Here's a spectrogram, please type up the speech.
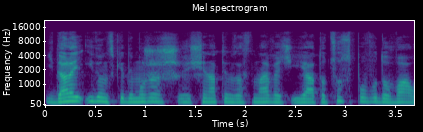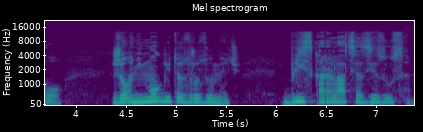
I dalej idąc, kiedy możesz się nad tym zastanawiać, i ja, to co spowodowało, że oni mogli to zrozumieć? Bliska relacja z Jezusem.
